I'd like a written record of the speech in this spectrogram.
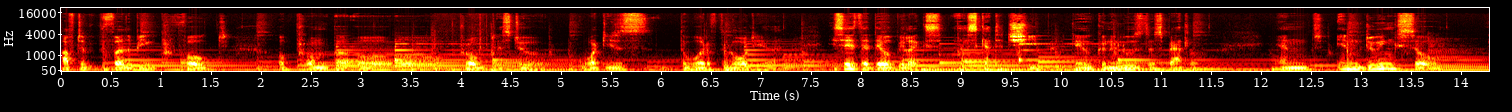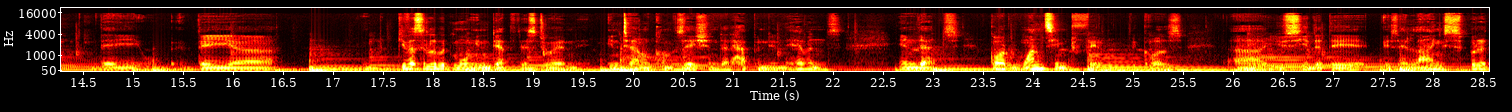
after further being provoked or, prom- uh, or, or probed as to what is the word of the Lord here, he says that they will be like scattered sheep. They're going to lose this battle. And in doing so, they they uh, give us a little bit more in depth as to an internal conversation that happened in the heavens, in that God wants him to fail because uh, you see that there is a lying spirit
